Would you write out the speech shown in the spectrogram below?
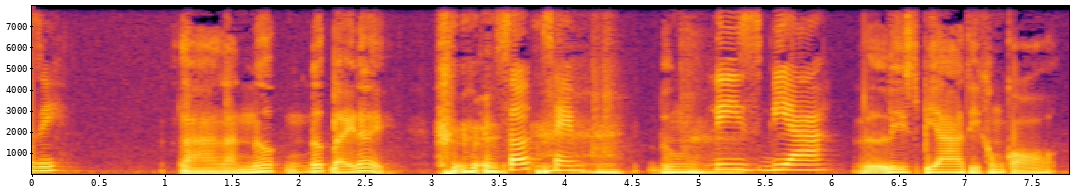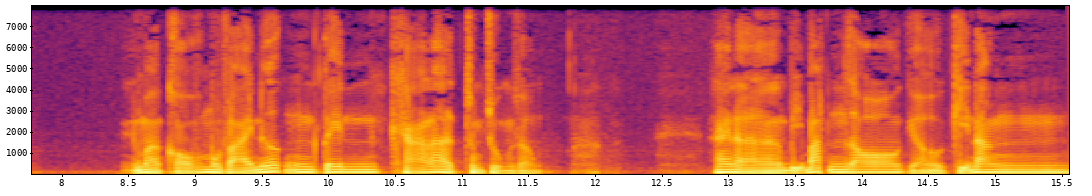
gì? là là nước nước đấy đấy search xem. đúng rồi Lisbia. libya thì không có nhưng mà có một vài nước tên khá là trùng trùng giống hay là bị bắt do kiểu kỹ năng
